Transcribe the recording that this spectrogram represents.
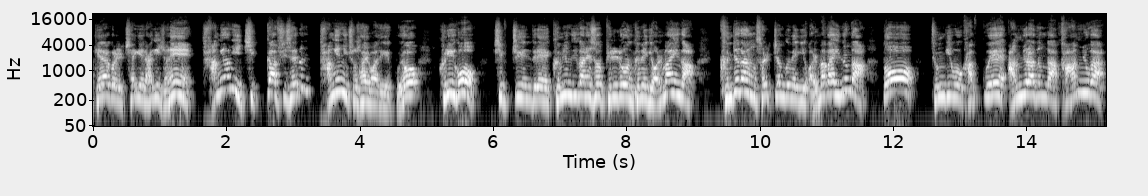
계약을 체결하기 전에 당연히 집값 시세는 당연히 조사해 봐야 되겠고요. 그리고 집주인들의 금융기관에서 빌려온 금액이 얼마인가, 근저당 설정 금액이 얼마가 있는가, 또 등기부 갑구에 압류라든가 가압류가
